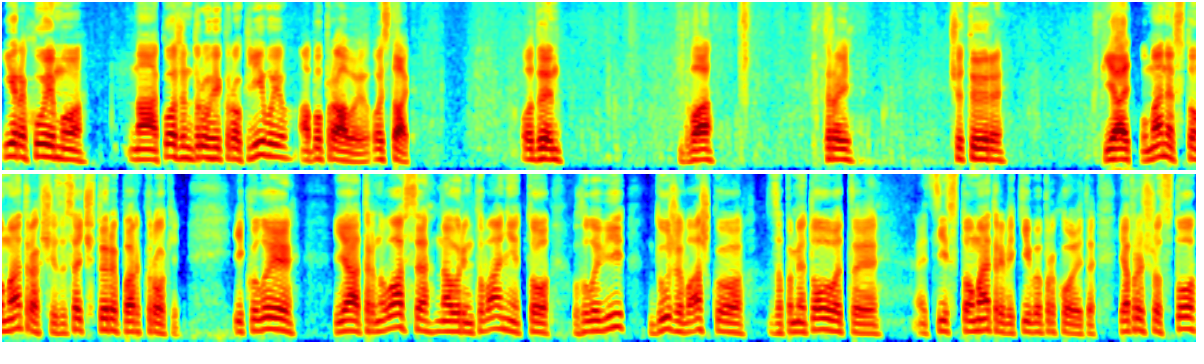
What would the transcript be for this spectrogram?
і рахуємо на кожен другий крок лівою або правою. Ось так. Один, два, три, чотири, п'ять. У мене в 100 метрах 64 пар кроків. І коли я тренувався на орієнтуванні, то в голові дуже важко запам'ятовувати ці 100 метрів, які ви проходите. Я пройшов 100,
